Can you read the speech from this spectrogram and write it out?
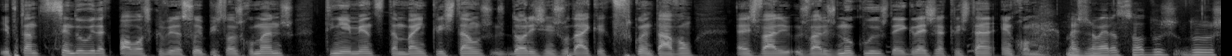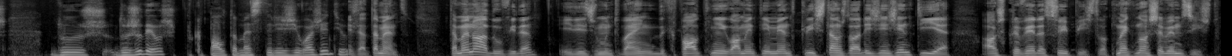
E, portanto, sem dúvida que Paulo, ao escrever a sua Epístola aos Romanos, tinha em mente também cristãos de origem judaica que frequentavam vários, os vários núcleos da Igreja cristã em Roma. Mas não era só dos, dos, dos, dos judeus, porque Paulo também se dirigiu aos gentios. Exatamente. Também não há dúvida e dizes muito bem, de que Paulo tinha igualmente em mente cristãos de origem gentia ao escrever a sua epístola. Como é que nós sabemos isto?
